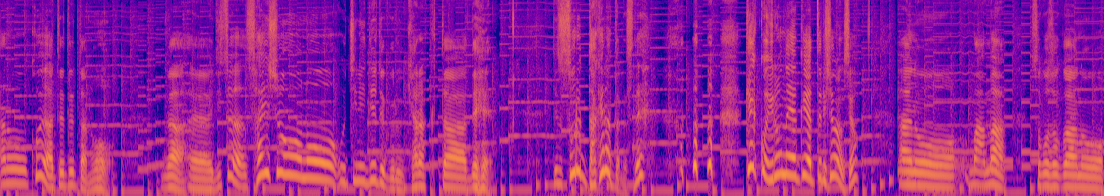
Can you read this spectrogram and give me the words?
あの声を当ててたのが、えー、実は最初のうちに出てくるキャラクターででそれだけだったんですね。結構いろんな役やってる人なんですよ。あのまあまあそこそこあの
